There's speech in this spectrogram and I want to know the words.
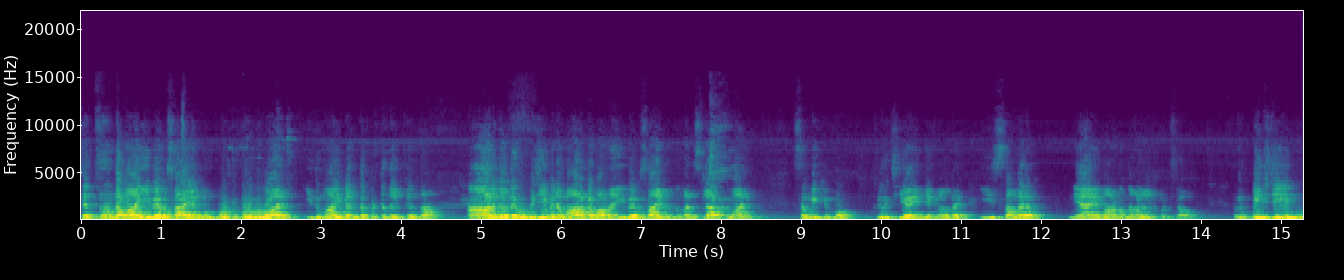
സത്യസന്ധമായി ഈ വ്യവസായം മുമ്പോട്ട് പോകുവാനും ഇതുമായി ബന്ധപ്പെട്ട് നിൽക്കുന്ന ആളുകളുടെ ഉപജീവന മാർഗമാണ് ഈ വ്യവസായം എന്ന് മനസ്സിലാക്കുവാനും ശ്രമിക്കുമ്പോൾ തീർച്ചയായും ഞങ്ങളുടെ ഈ സമരം ന്യായമാണെന്ന് ആളുകൾക്ക് മനസ്സിലാവും. റിപ്പീറ്റ് ചെയ്യുന്നു.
